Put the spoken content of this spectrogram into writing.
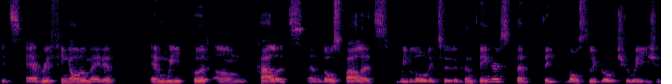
It's everything automated and we put on pallets and those pallets we load into the containers that they mostly go to Asia.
